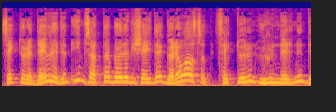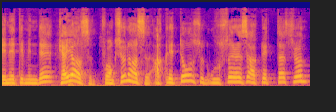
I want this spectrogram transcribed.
sektöre devredin. İmsat da böyle bir şeyde görev alsın. Sektörün ürünlerinin denetiminde şey alsın. Fonksiyon alsın. Akredite olsun. Uluslararası akreditasyon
